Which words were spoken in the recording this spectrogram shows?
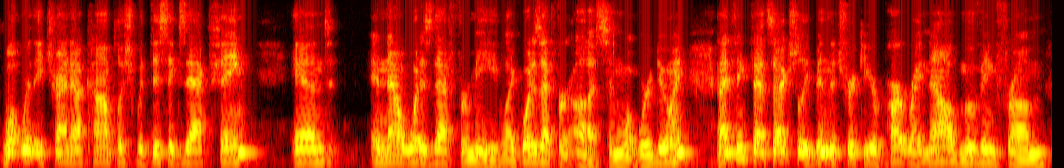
what were they trying to accomplish with this exact thing? And and now what is that for me? Like what is that for us and what we're doing? And i think that's actually been the trickier part right now of moving from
